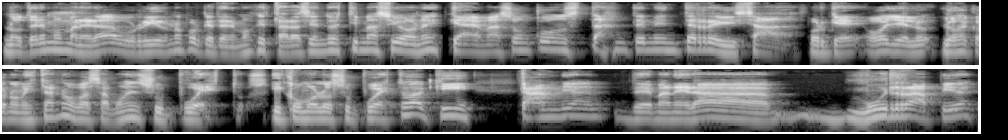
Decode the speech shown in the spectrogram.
no tenemos manera de aburrirnos porque tenemos que estar haciendo estimaciones que además son constantemente revisadas. Porque, oye, los economistas nos basamos en supuestos. Y como los supuestos aquí cambian de manera muy rápida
